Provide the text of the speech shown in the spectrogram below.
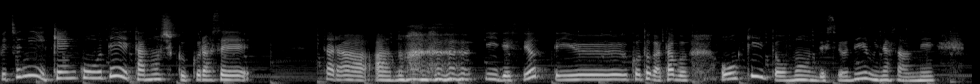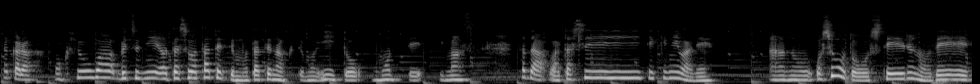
別に健康で楽しく暮らせたらあの いいですよっていうことが多分大きいと思うんですよね皆さんね。だから目標は別に私は立てても立てなくてもいいと思っています。ただ私的にはねあのお仕事をしているので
